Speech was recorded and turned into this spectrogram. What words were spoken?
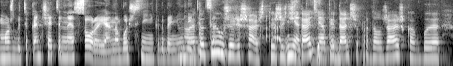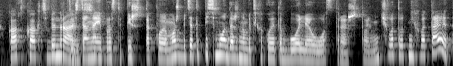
может быть окончательная ссора, и она больше с ней никогда не увидится. Но это ты уже решаешь. Ты же Нет, читатель, я... ты дальше продолжаешь как бы как, как тебе нравится. То есть она ей просто пишет такое. Может быть, это письмо должно быть какое-то более острое, что ли. Ничего-то вот не хватает.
